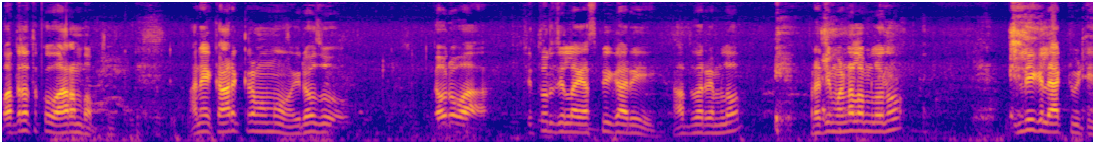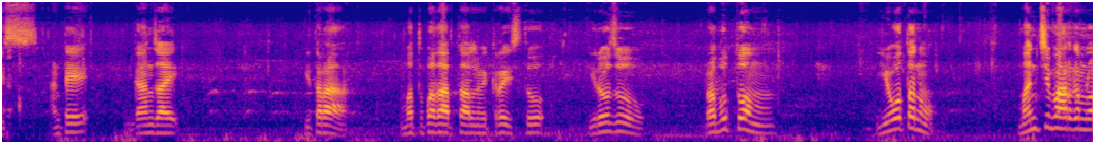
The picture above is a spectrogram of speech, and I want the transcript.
భద్రతకు ఆరంభం అనే కార్యక్రమము ఈరోజు గౌరవ చిత్తూరు జిల్లా ఎస్పీ గారి ఆధ్వర్యంలో ప్రతి మండలంలోనూ ఇల్లీగల్ యాక్టివిటీస్ అంటే గాంజాయి ఇతర మత్తు పదార్థాలను విక్రయిస్తూ ఈరోజు ప్రభుత్వం యువతను మంచి మార్గంలో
